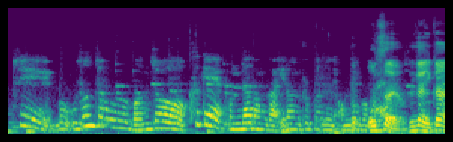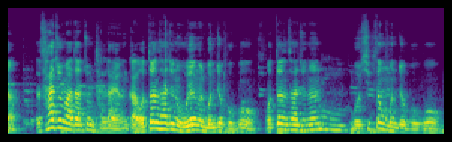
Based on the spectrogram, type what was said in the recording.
혹시 뭐 우선적으로 먼저 크게 본다던가 이런 부분은 없는 어, 건가요? 없어요. 그러니까 사주마다 좀 달라요. 그러니까 어떤 사주는 오행을 먼저 보고 어떤 사주는 네. 뭐 십성 먼저 보고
